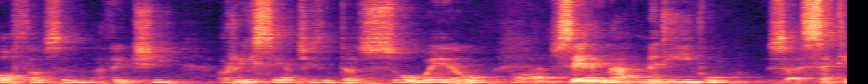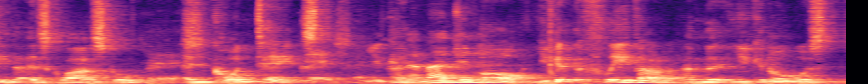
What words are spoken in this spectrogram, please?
authors and I think she researches and does so well, oh, setting that medieval sort of city that is Glasgow yes. in context. Yes, and you can and, imagine. Oh, you get the flavour and the, you can almost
